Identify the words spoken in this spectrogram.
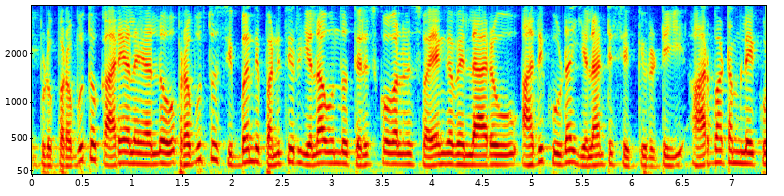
ఇప్పుడు ప్రభుత్వ కార్యాలయాల్లో ప్రభుత్వ సిబ్బంది పనితీరు ఎలా ఉందో తెలుసుకోవాలని స్వయంగా వెళ్ళారు. అది కూడా ఎలాంటి సెక్యూరిటీ ఆర్భాటం లేకుండా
